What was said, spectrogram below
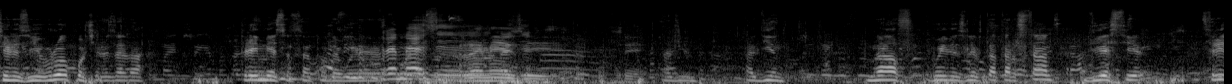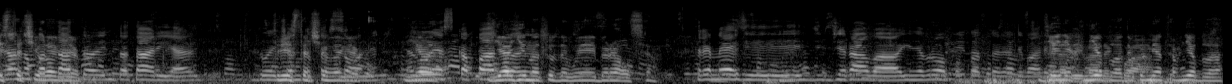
через Европу, через это Три месяца оттуда вы... Тремези. Тремези. Один. Один. Нас вывезли в Татарстан 200, 300 человек. 300 человек. Я, я один оттуда выбирался. Денег не было, документов не было,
